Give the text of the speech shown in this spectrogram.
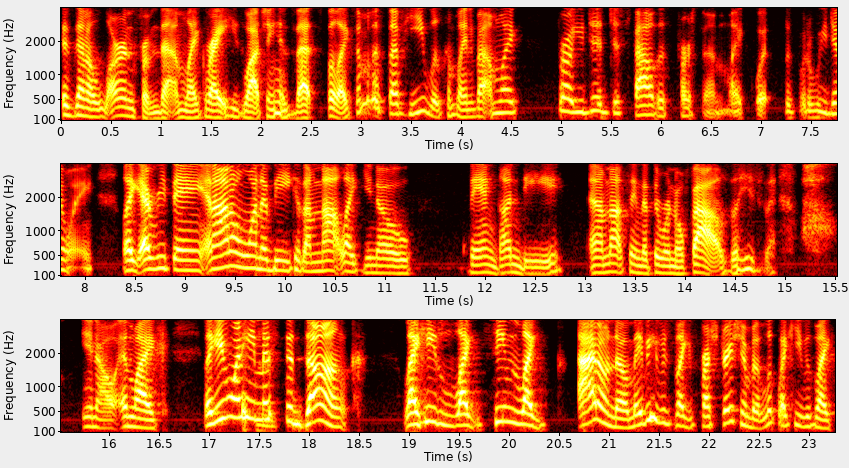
is going to learn from them. Like right, he's watching his vets, but like some of the stuff he was complaining about, I'm like, bro, you did just foul this person. Like what what are we doing? Like everything. And I don't want to be because I'm not like, you know, Van Gundy, and I'm not saying that there were no fouls, but he's like, you know, and like, like even when he mm-hmm. missed the dunk, like he like seemed like I don't know. Maybe he was like frustration, but it looked like he was like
